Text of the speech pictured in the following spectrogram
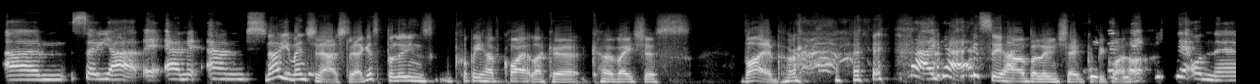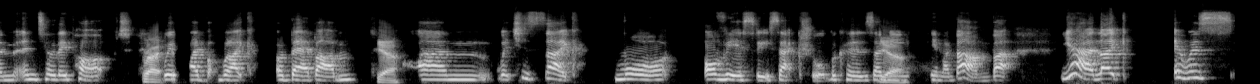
Um, so yeah, and and Now you mention it, actually, I guess balloons probably have quite like a curvaceous vibe. I yeah, I guess. can see how a balloon shape could be quite hot. sit on them until they popped Right. with my like a bare bum, Yeah. um, which is like more obviously sexual because I Yeah. mean, in my bum, but yeah, like it was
